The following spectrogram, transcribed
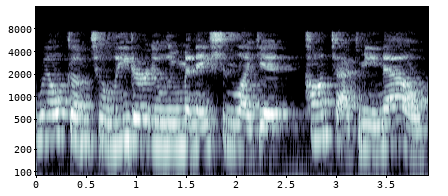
Welcome to Leader Illumination Like It. Contact me now.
